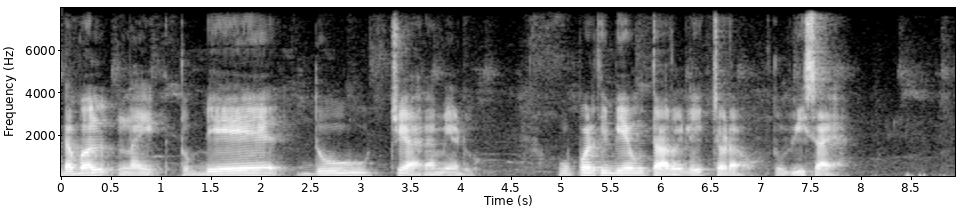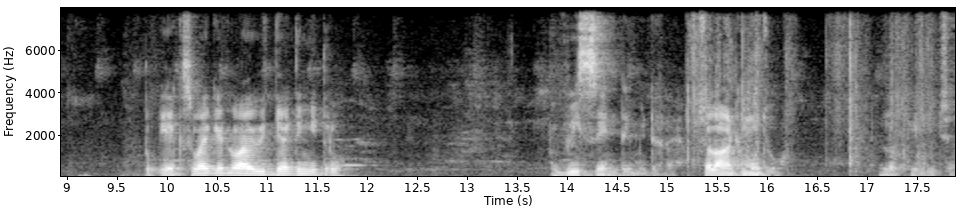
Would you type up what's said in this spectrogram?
ડબલ નાઇક તો બે, દુ, ચાર આ મેળું. ઉપરથી બે ઉતારો એટલે એક ચડાવો, તો વીસ આયા. તો એક્સ વાય કેટલો આવ્યો વિદ્યાર્થી મિત્રો? વીસ સેન્ટીમીટર આવ્યો. ચલો આઠમો જુઓ. લખેલું છે.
